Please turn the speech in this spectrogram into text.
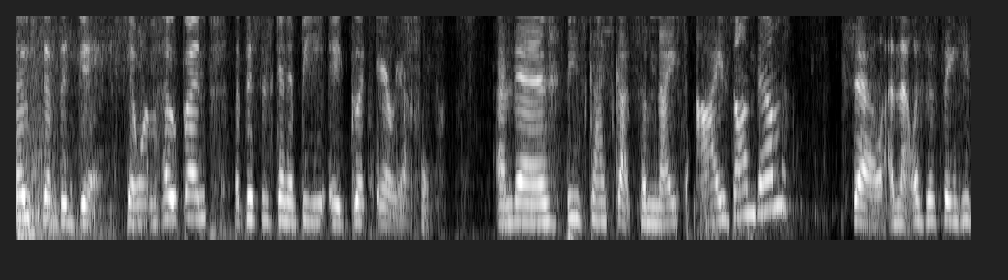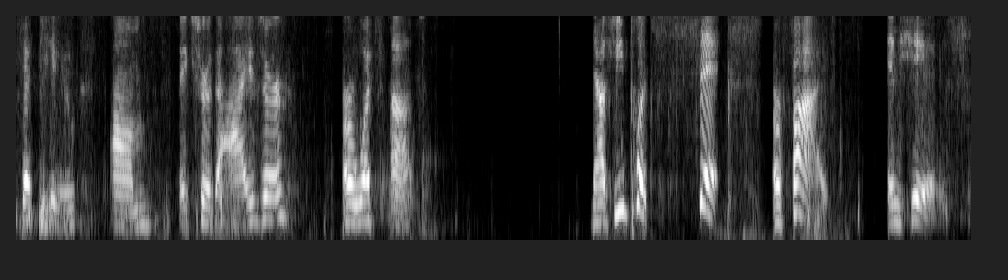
most of the day. So I'm hoping that this is going to be a good area for them. And then these guys got some nice eyes on them. So, and that was the thing he said too. Um, make sure the eyes are, are what's up. Now he put six or five in his.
